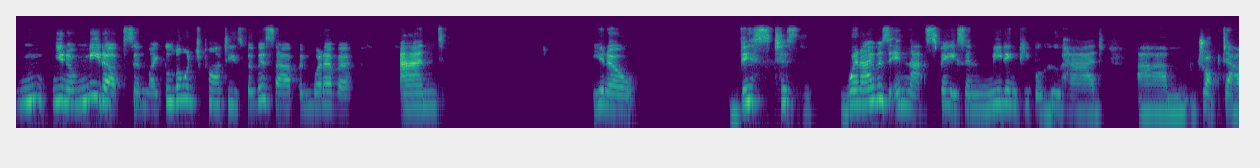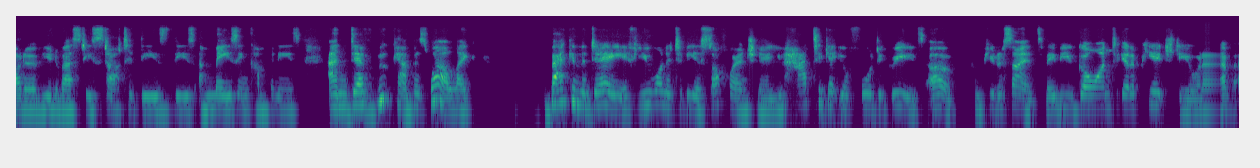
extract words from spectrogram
you know meetups and like launch parties for this app and whatever and you know this to when i was in that space and meeting people who had um, dropped out of university started these these amazing companies and dev bootcamp as well like back in the day if you wanted to be a software engineer you had to get your four degrees of computer science maybe you go on to get a phd or whatever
